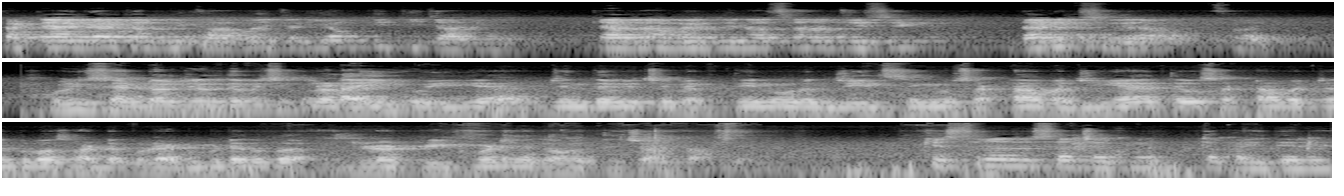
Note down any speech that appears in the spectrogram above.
ਕੱਟਿਆ ਗਿਆ ਤੇ ਅਗਲੀ ਕਾਰਵਾਈ ਜਿਹੜੀ ਆ ਉਹ ਕੀਤੀ ਜਾ ਰਹੀ ਹੈ। ਕੈਮਰਾਮੈਨ ਦੇ ਨਾਲ ਸਰਬਜੀਤ ਸਿੰਘ ਦੈਨਿਕ ਸਵੇਰਾ ਸੋਰੀ ਕੋਈ ਸੈਂਟਰਲ ਜੇਲ੍ਹ ਦੇ ਵਿੱਚ ਇੱਕ ਲੜਾਈ ਹੋਈ ਹੈ ਜਿੰਦੇ ਵਿੱਚ ਵਿਅਕਤੀ ਨੂੰ ਰਣਜੀਤ ਸਿੰਘ ਨੂੰ ਸੱਟਾਂ ਵੱਜੀਆਂ ਹੈ ਤੇ ਉਹ ਸੱਟਾਂ ਵੱਜਣ ਤੋਂ ਬਾਅਦ ਸਾਡੇ ਕੋਲ ਐਡਮਿਟ ਹੈ ਤੇ ਉਹਦਾ ਜਿਹੜਾ ਟ੍ਰੀਟਮੈਂਟ ਹੈਗਾ ਉਹ ਇੱਥੇ ਚੱਲਦਾ ਪਿਆ। ਕਿਸ ਤਰ੍ਹਾਂ ਦੇ ਸੱਚ ਜ਼ਖਮੀ ਦਿਖਾਈ ਦੇ ਰਹੇ?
